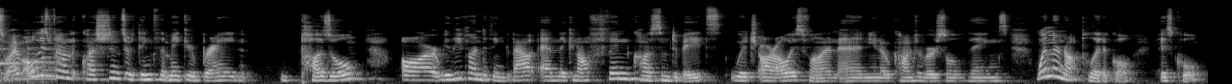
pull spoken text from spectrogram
So I've always found that questions or things that make your brain puzzle are really fun to think about and they can often cause some debates which are always fun and you know controversial things when they're not political is cool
